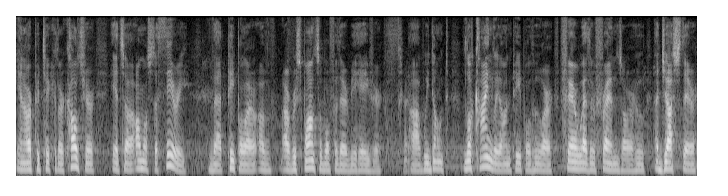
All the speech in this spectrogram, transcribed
In our particular culture, it's uh, almost a theory that people are, of, are responsible for their behavior. Right. Uh, we don't look kindly on people who are fair weather friends or who adjust their,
